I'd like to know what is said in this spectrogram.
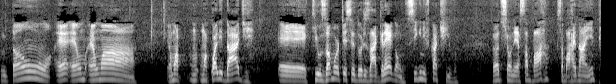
Então é, é, é uma, é uma, uma qualidade é, que os amortecedores agregam significativa. Então eu adicionei essa barra, essa barra é da EMP,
